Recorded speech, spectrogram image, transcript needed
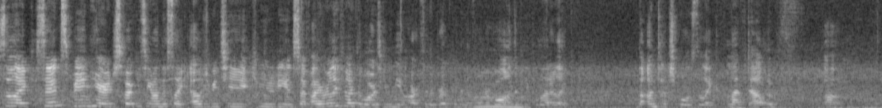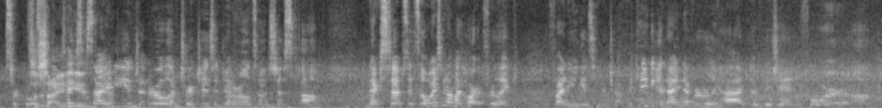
so like since being here, and just focusing on this like LGBT community and stuff, I really feel like the Lord's giving me a heart for the broken and the vulnerable and the Mm. people that are like the untouchables, the like left out of um, circles, Society like society yeah. in general and churches in general. And so it's just um, next steps. It's always been on my heart for like fighting against human trafficking, and I never really had a vision for. Um,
